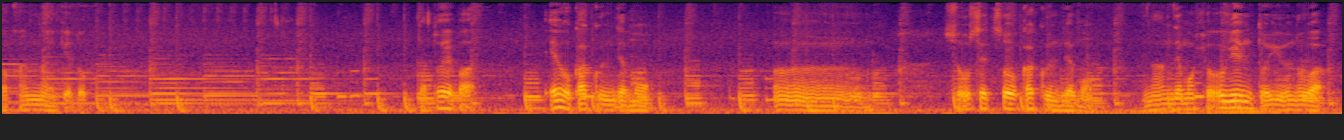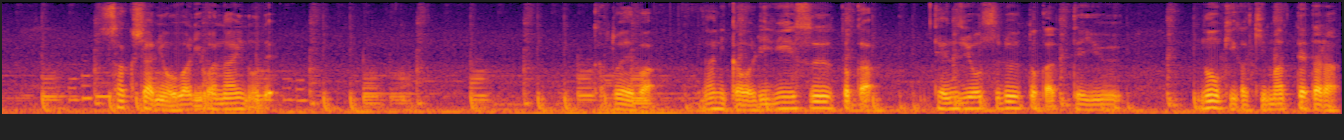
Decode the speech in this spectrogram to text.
わかんないけど。例えば絵を描くんでもうん小説を書くんでも何でも表現というのは作者に終わりはないので例えば何かをリリースとか展示をするとかっていう納期が決まってたら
